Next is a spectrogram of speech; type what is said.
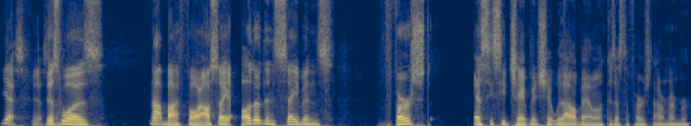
Yes. Yes. This was not by far. I'll say other than Saban's first SEC championship with Alabama, because that's the first I remember.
